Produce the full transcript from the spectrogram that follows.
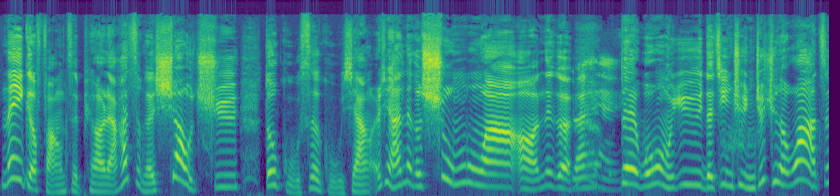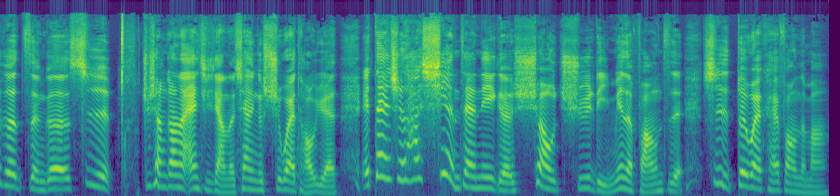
那个房子漂亮，它整个校区都古色古香，而且它那个树木啊，哦，那个对，对，蓊蓊郁郁的进去，你就觉得哇，这个整个是就像刚才安琪讲的，像一个世外桃源。哎，但是它现在那个校区里面的房子是对外开放的吗？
